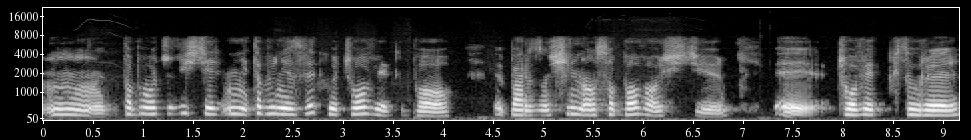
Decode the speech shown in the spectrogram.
mm, to był oczywiście, to był niezwykły człowiek, bo bardzo silna osobowość, y, człowiek, który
